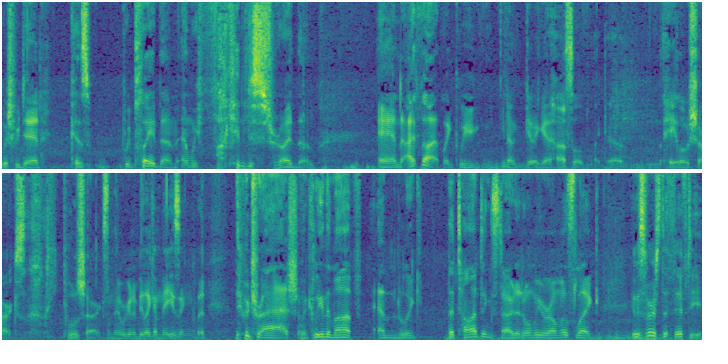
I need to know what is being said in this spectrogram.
wish we did because we played them and we fucking destroyed them. And I thought like we, you know, gonna get hustled like uh, Halo sharks, like pool sharks, and they were gonna be like amazing, but they were trash. And we cleaned them up, and like the taunting started when we were almost like it was first to fifty,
